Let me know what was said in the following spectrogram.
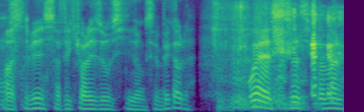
ouais, c'est bien, ça fait cuire les os aussi, donc c'est impeccable. Ouais, c'est ça, c'est pas mal.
